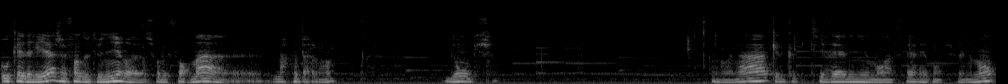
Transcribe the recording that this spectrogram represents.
au quadrillage afin de tenir euh, sur le format euh, marque-page. hein. Donc, voilà, quelques petits réalignements à faire éventuellement.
